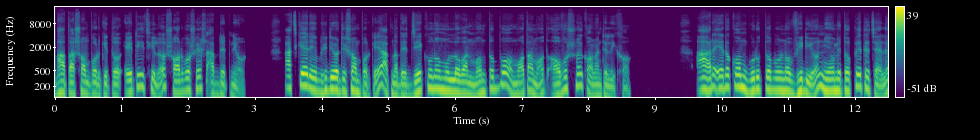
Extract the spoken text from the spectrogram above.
ভাতা সম্পর্কিত এটি ছিল সর্বশেষ আপডেট নিউজ। আজকের এই ভিডিওটি সম্পর্কে আপনাদের যে কোনো মূল্যবান মন্তব্য ও মতামত অবশ্যই কমেন্টে লিখো। আর এরকম গুরুত্বপূর্ণ ভিডিও নিয়মিত পেতে চাইলে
